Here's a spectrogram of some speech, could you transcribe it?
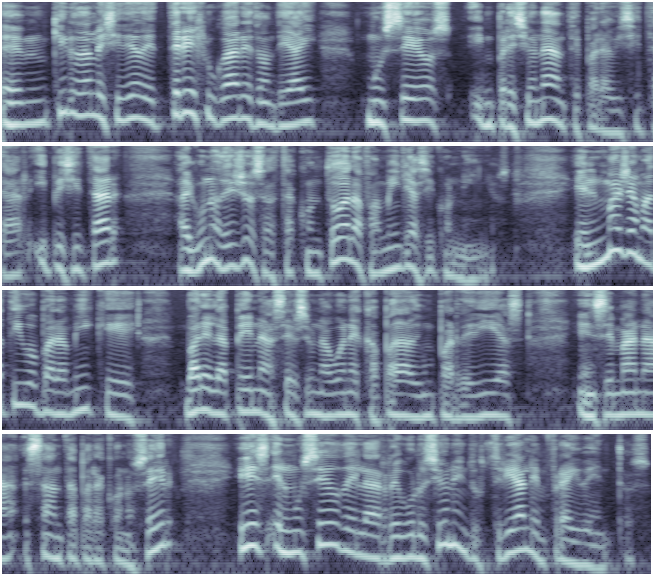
Em, quiero darles idea de tres lugares donde hay museos impresionantes para visitar y visitar algunos de ellos hasta con todas las familias y con niños. El más llamativo para mí que vale la pena hacerse una buena escapada de un par de días en Semana Santa para conocer es el Museo de la Revolución Industrial en Fray Ventos.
